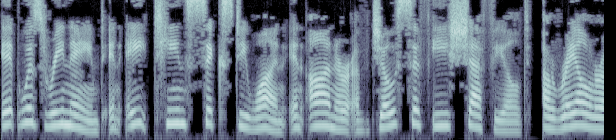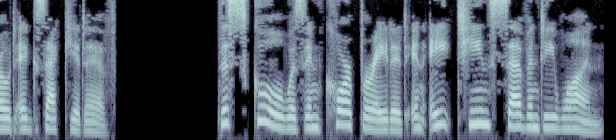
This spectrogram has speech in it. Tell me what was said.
it was renamed in 1861 in honor of Joseph E. Sheffield, a railroad executive. The school was incorporated in 1871.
